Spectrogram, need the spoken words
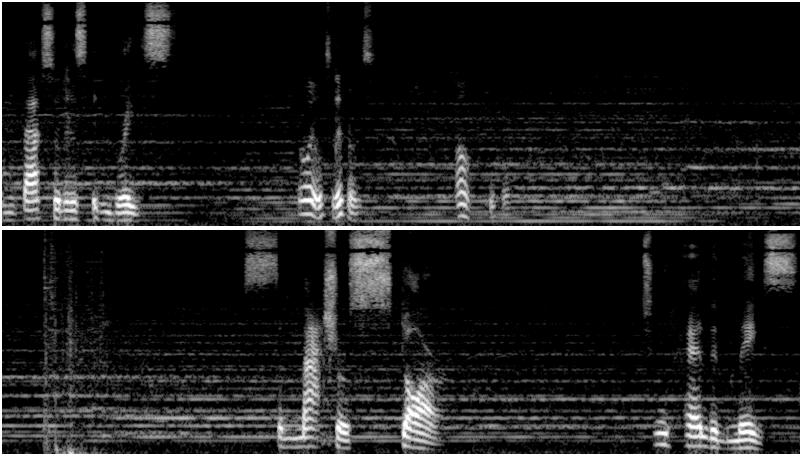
Ambassador's Embrace. Oh wait, what's the difference? Oh, okay. Smasher Star. Two-handed mace.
